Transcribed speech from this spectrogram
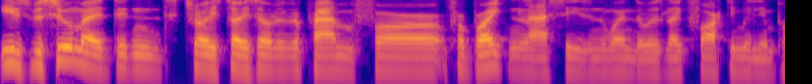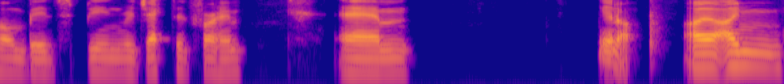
Yves Bissouma didn't throw his ties out of the pram for for Brighton last season when there was like forty million pound bids being rejected for him. Um, you know, I, I'm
